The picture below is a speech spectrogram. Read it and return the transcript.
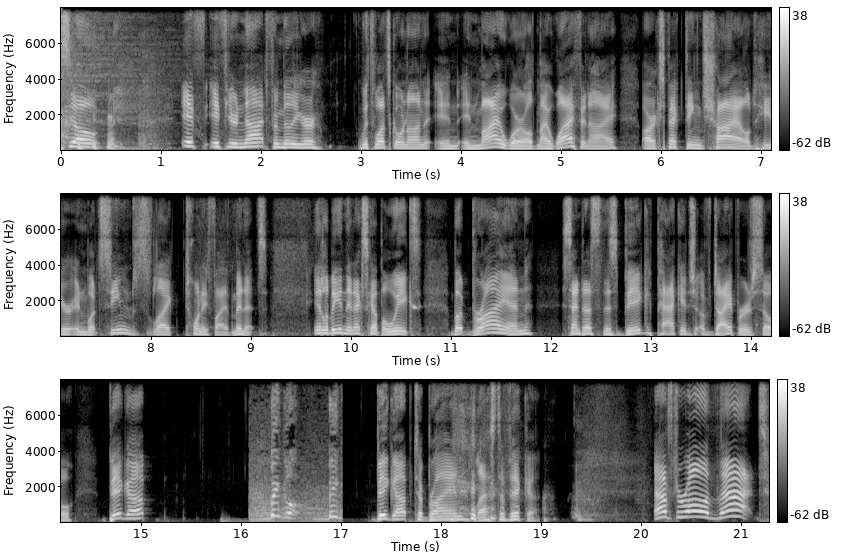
so if if you're not familiar with what's going on in in my world, my wife and I are expecting child here in what seems like 25 minutes. It'll be in the next couple weeks, but Brian sent us this big package of diapers. So big up, big up, big big up to Brian Lastovica. After all of that,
